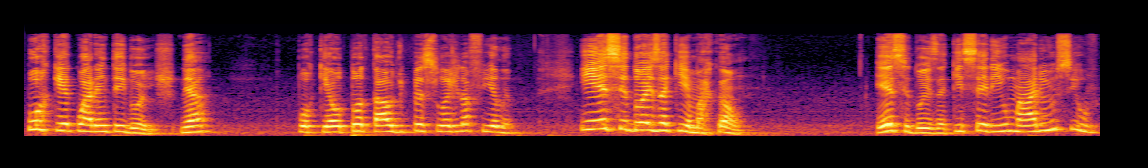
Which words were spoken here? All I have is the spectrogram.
Por que 42? Né? Porque é o total de pessoas da fila. E esse 2 aqui, Marcão? Esse 2 aqui seria o Mário e o Silvio,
